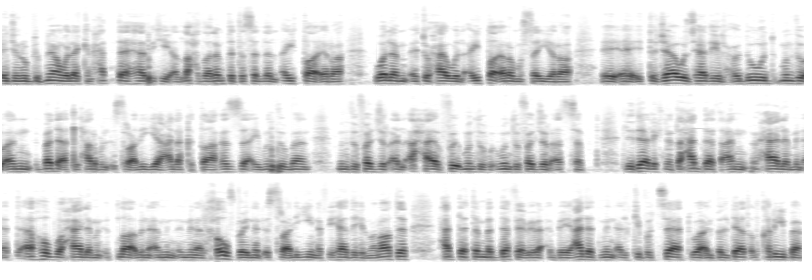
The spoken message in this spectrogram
جنوب لبنان ولكن حتى هذه اللحظة لم تتسلل أي طائرة ولم تحاول أي طائرة مسيرة تجاوز هذه الحدود منذ أن بدأت الحرب الإسرائيلية على قطاع غزة أي منذ من منذ فجر الأحد منذ منذ فجر السبت. لذلك نتحدث عن حالة من التأهب وحالة من إطلاق من, من الخوف بين الإسرائيليين في هذه المناطق حتى تم الدفع بعدد من الكيبوتسات والبلدات القريبة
